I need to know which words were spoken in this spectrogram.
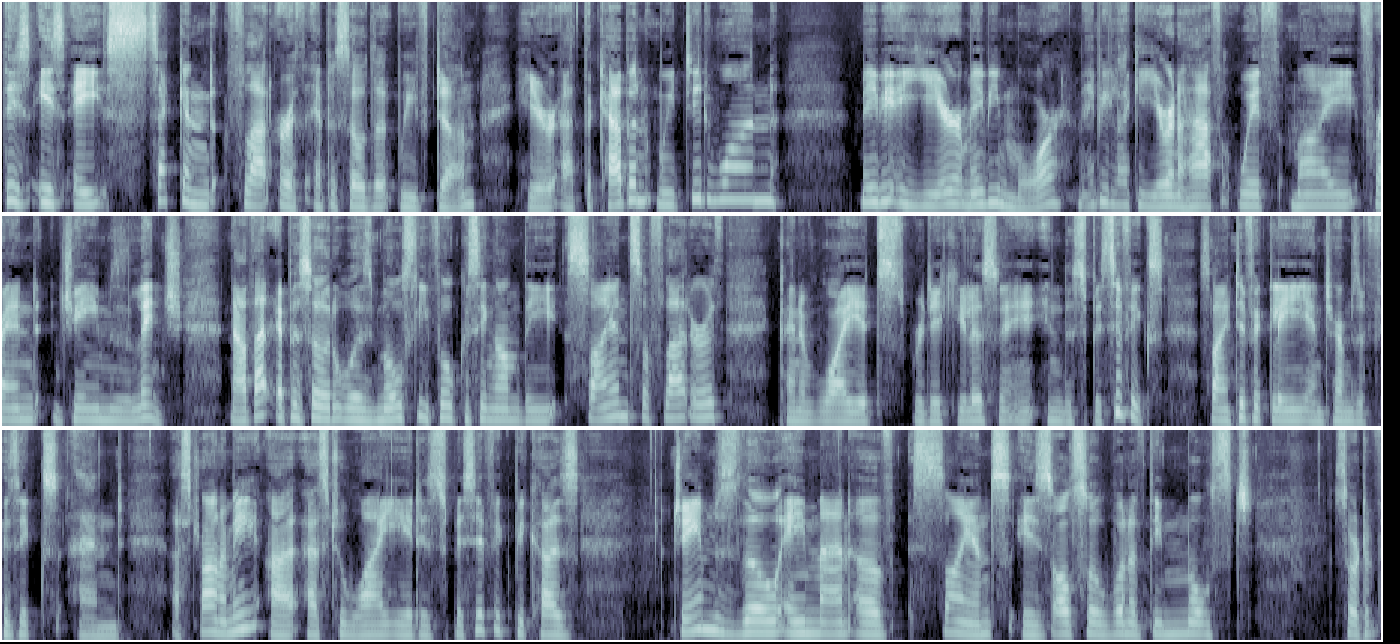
This is a second Flat Earth episode that we've done here at the cabin. We did one maybe a year, maybe more, maybe like a year and a half with my friend James Lynch. Now, that episode was mostly focusing on the science of flat Earth, kind of why it's ridiculous in the specifics scientifically in terms of physics and astronomy, uh, as to why it is specific, because James, though a man of science, is also one of the most sort of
